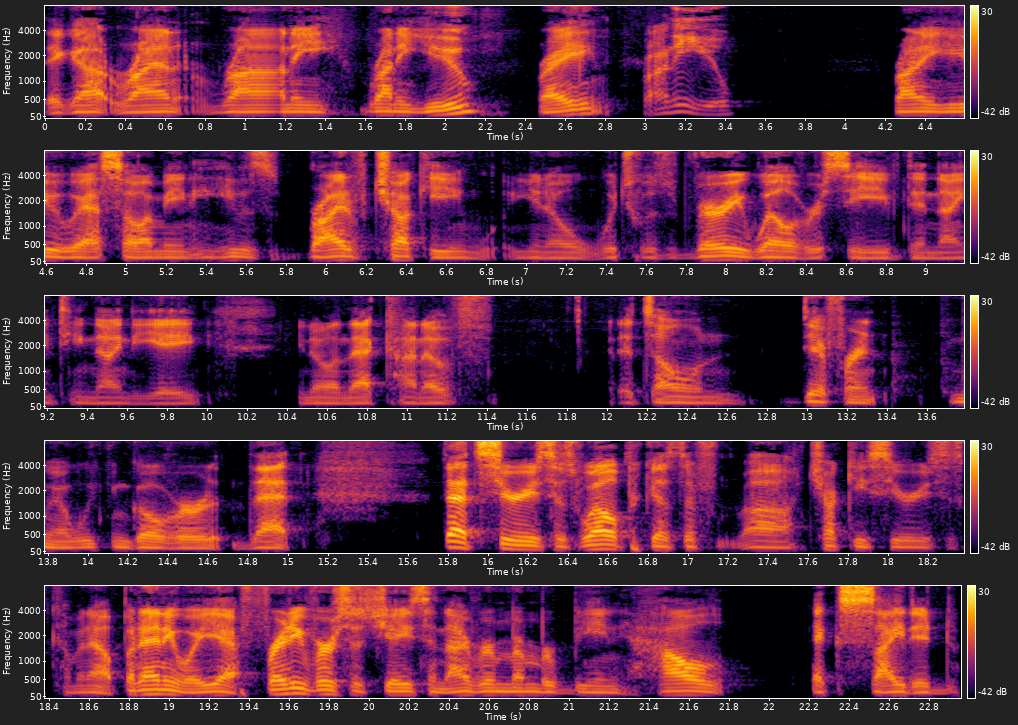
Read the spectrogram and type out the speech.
they got Ron, Ronnie Ronnie you right? Ronnie Yu. Ronnie Yu, yeah. So I mean, he was Bride of Chucky, you know, which was very well received in 1998. You know, and that kind of its own different. You know, we can go over that that series as well because the uh, Chucky series is coming out. But anyway, yeah, Freddy versus Jason. I remember being how excited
